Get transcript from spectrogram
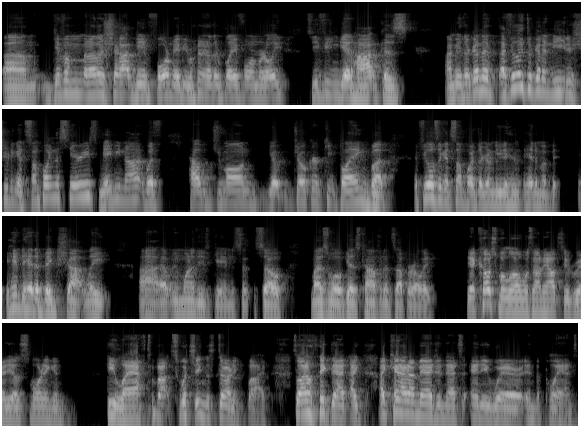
um, give him another shot, game four, maybe run another play for him early, see if he can get hot. Because I mean, they're gonna. I feel like they're gonna need his shooting at some point in the series. Maybe not with how Jamal and Joker keep playing, but it feels like at some point they're gonna need to hit him a him to hit a big shot late uh, in one of these games. So might as well get his confidence up early. Yeah, Coach Malone was on the Altitude Radio this morning and he laughed about switching the starting five. So I don't think that I, I cannot imagine that's anywhere in the plans.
